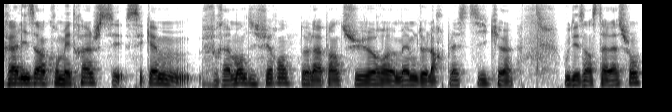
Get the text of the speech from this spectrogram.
Réaliser un court métrage, c'est quand même vraiment différent de la peinture, euh, même de l'art plastique euh, ou des installations.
